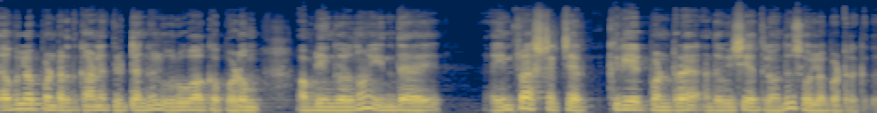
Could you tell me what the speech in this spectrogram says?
டெவலப் பண்ணுறதுக்கான திட்டங்கள் உருவாக்கப்படும் அப்படிங்கிறதும் இந்த இன்ஃப்ராஸ்ட்ரக்சர் கிரியேட் பண்ணுற அந்த விஷயத்தில் வந்து சொல்லப்பட்டிருக்குது.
